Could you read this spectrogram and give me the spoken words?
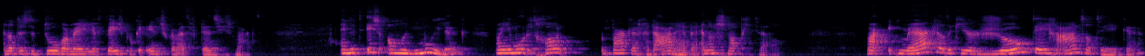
En dat is de tool waarmee je Facebook en Instagram advertenties maakt. En het is allemaal niet moeilijk, maar je moet het gewoon een paar keer gedaan hebben en dan snap je het wel. Maar ik merk dat ik hier zo tegenaan zat te.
